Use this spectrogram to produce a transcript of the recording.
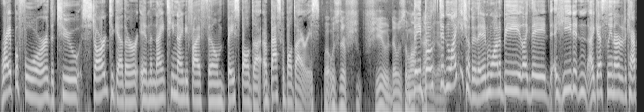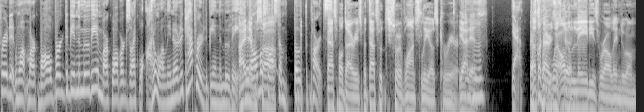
right before the two starred together in the 1995 film Baseball Di- or Basketball Diaries. What was their f- feud? That was a long They time both ago. didn't like each other. They didn't want to be like they. He didn't. I guess Leonardo DiCaprio didn't want Mark Wahlberg to be in the movie, and Mark Wahlberg's like, "Well, I don't want Leonardo DiCaprio to be in the movie." I and it never almost saw- lost them both the parts. Basketball Diaries, but that's what sort of launched Leo's career. Yeah, it mm-hmm. is. yeah. that's Basketball when, Diaries when is all the ladies were all into him.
